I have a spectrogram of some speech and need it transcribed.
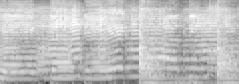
ফিরে মিছে কেনে কাঁদিস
